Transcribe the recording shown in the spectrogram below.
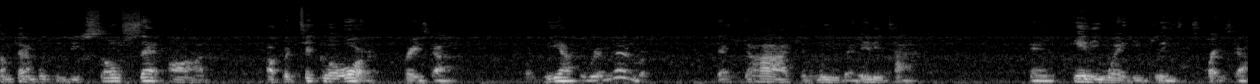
sometimes we can be so set on a particular order, praise God. But we have to remember that God can move at any time and any way he pleases. Praise God.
